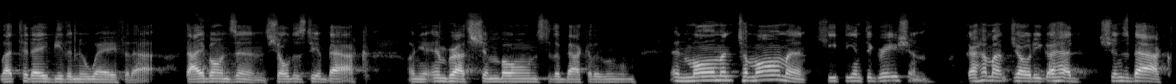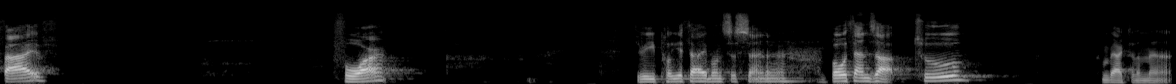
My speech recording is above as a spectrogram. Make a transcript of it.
Let today be the new way for that. Thigh bones in, shoulders to your back. On your in breath, shin bones to the back of the room. And moment to moment, keep the integration. Go ahead, Jody. Go ahead. Shins back. Five, four, Three, pull your thigh bones to center. Both ends up. Two, come back to the mat.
